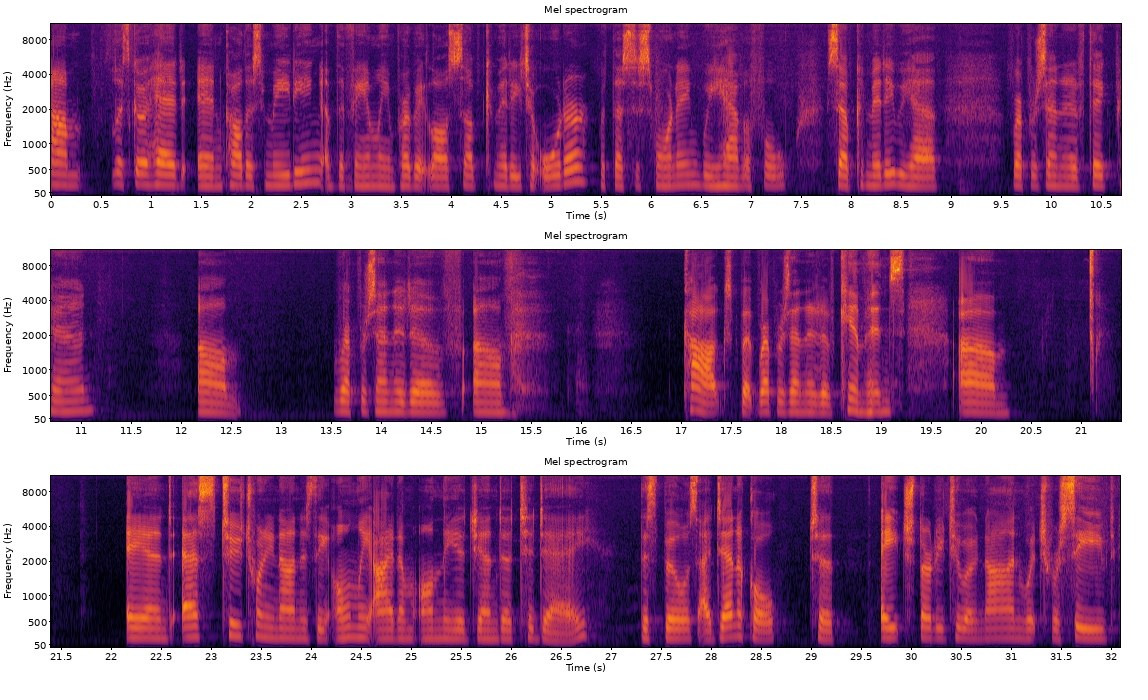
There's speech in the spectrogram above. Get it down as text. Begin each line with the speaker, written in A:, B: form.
A: Um, Let's go ahead and call this meeting of the Family and Probate Law Subcommittee to order. With us this morning, we have a full subcommittee. We have Representative Thigpen, um, Representative um, Cox, but Representative Kimmons, um, And S-229 is the only item on the agenda today. This bill is identical to H-3209, which received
